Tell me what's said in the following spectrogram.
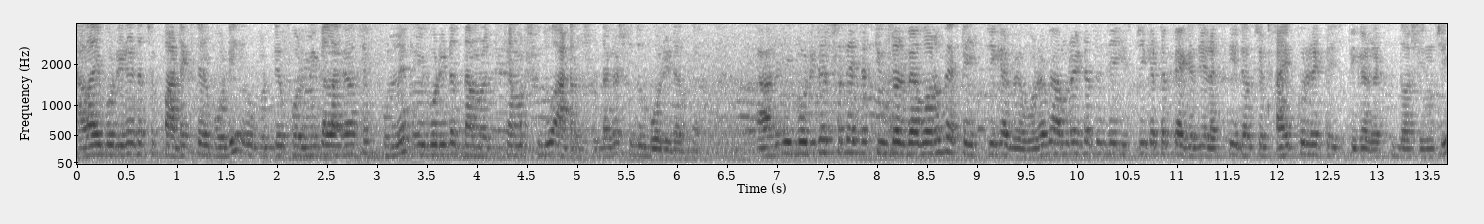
ঢালাই বডি না, এটা হচ্ছে পাটেক্সের বডি উপর দিয়ে ফর্মিকা লাগা আছে ফুল নেট এই বডিটার দাম রাখছে আমার শুধু আঠারোশো টাকা, শুধু বডিটার দাম। আর এই বডিটার সাথে একটা টিউটার ব্যবহার হবে, একটা স্পিকার ব্যবহার হবে। আমরা এটাতে যে স্পিকারটা প্যাকেজে রাখছি, এটা হচ্ছে ফাইভ করে একটা স্পিকার রাখছি, দশ ইঞ্চি।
